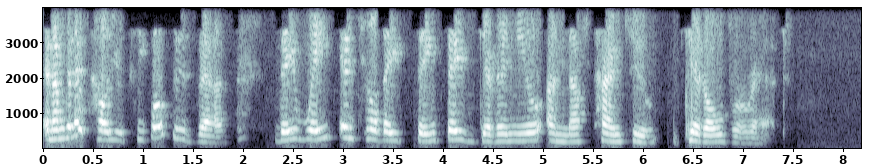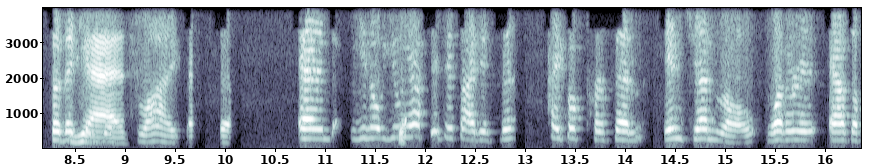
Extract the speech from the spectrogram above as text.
And I'm going to tell you, people do this they wait until they think they've given you enough time to get over it so they yes. can just slide and you know you have to decide if this type of person in general whether it as a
